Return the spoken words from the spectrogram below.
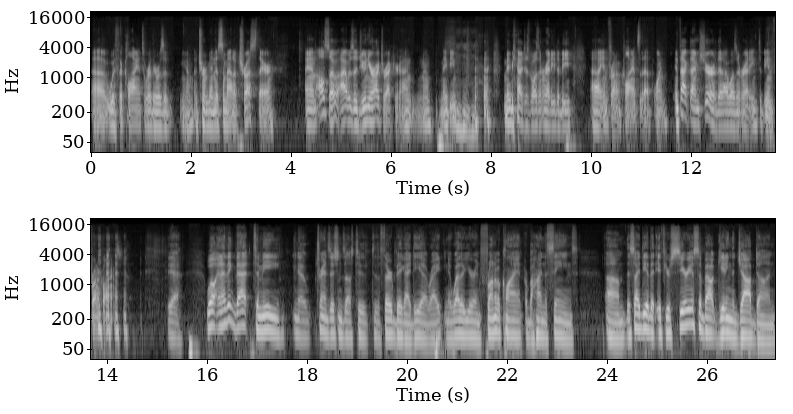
uh, with the clients where there was a you know a tremendous amount of trust there and also I was a junior art director. I, you know, maybe maybe I just wasn't ready to be uh, in front of clients at that point. In fact, I'm sure that I wasn't ready to be in front of clients. yeah, well, and I think that to me, you know, transitions us to to the third big idea, right? You know, whether you're in front of a client or behind the scenes, um, this idea that if you're serious about getting the job done,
